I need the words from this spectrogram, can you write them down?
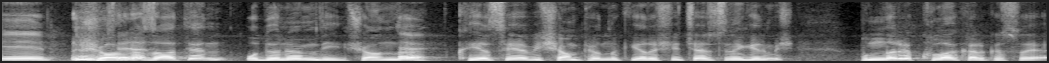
e, Şu anda Fener- zaten o dönem değil. Şu anda Evet. kıyasaya bir şampiyonluk yarışı içerisine girmiş. Bunları kulak arkası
